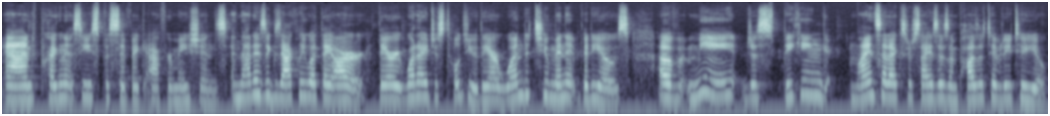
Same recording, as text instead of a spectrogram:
and pregnancy specific affirmations. And that is exactly what they are. They are what I just told you. They are one to two minute videos of me just speaking mindset exercises and positivity to you.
